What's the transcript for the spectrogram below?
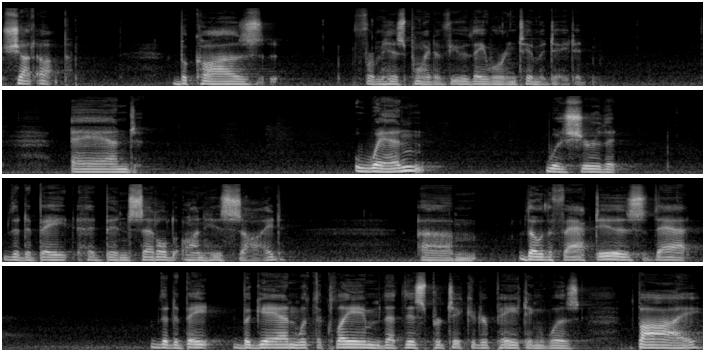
shut up because, from his point of view, they were intimidated. And Wen was sure that the debate had been settled on his side, um, though the fact is that the debate began with the claim that this particular painting was by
